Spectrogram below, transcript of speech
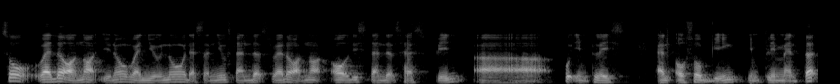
So whether or not, you know, when you know there's a new standards, whether or not all these standards has been uh, put in place and also being implemented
